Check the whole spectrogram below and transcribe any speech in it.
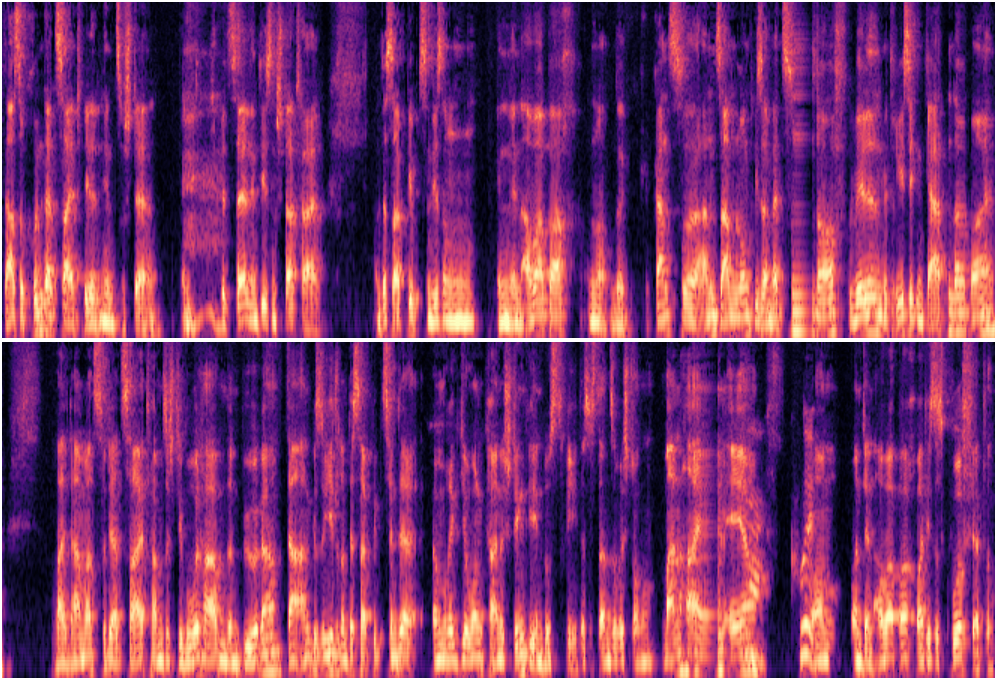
da so Gründerzeitvillen hinzustellen, in, speziell in diesem Stadtteil. Und deshalb gibt es in diesem in, in Auerbach eine, ganze Ansammlung dieser Metzendorf-Villen mit riesigen Gärten dabei weil damals zu der Zeit haben sich die wohlhabenden Bürger da angesiedelt und deshalb gibt es in der ähm, Region keine Stinkeindustrie. Das ist dann so Richtung Mannheim eher. Ja, cool. Ähm, und in Auerbach war dieses Kurviertel.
